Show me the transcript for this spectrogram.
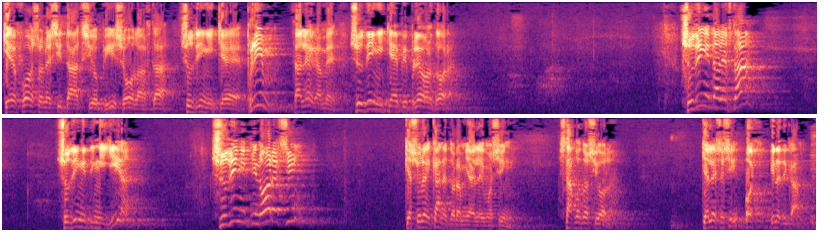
και εφόσον εσύ τα αξιοποιείς όλα αυτά σου δίνει και πριν θα λέγαμε σου δίνει και επιπλέον δώρα. Σου δίνει τα λεφτά σου δίνει την υγεία σου δίνει την όρεξη και σου λέει κάνε τώρα μια ελεημοσύνη. Στα έχω δώσει όλα. Και λες εσύ όχι είναι δικά μου.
